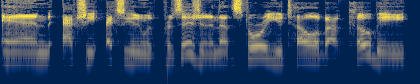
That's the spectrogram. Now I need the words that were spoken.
and actually executing with precision. And that story you tell about Kobe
